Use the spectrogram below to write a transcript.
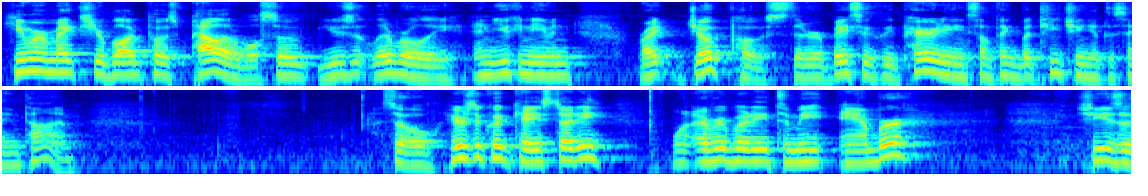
Humor makes your blog post palatable, so use it liberally. And you can even write joke posts that are basically parodying something but teaching at the same time. So here's a quick case study. I want everybody to meet Amber. She is a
